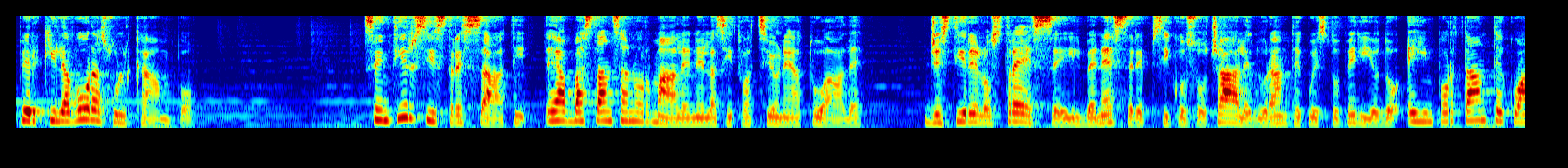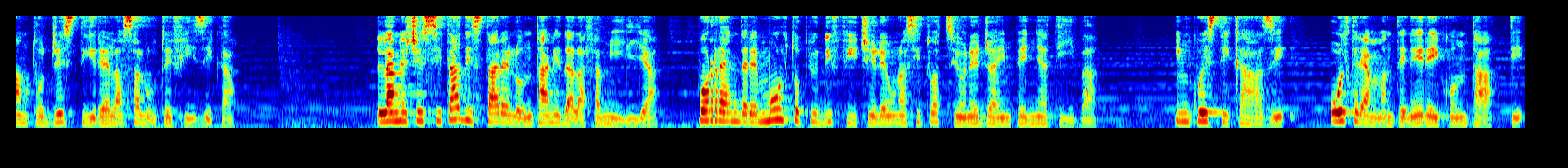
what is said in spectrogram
Per chi lavora sul campo. Sentirsi stressati è abbastanza normale nella situazione attuale. Gestire lo stress e il benessere psicosociale durante questo periodo è importante quanto gestire la salute fisica. La necessità di stare lontani dalla famiglia può rendere molto più difficile una situazione già impegnativa. In questi casi Oltre a mantenere i contatti,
